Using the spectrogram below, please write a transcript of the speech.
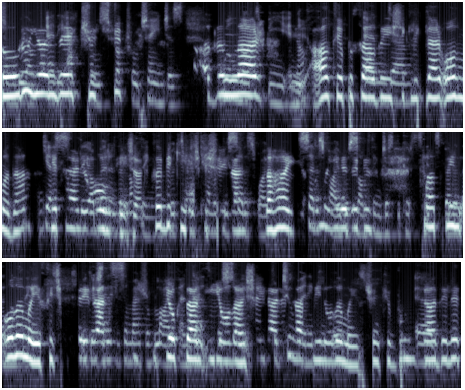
doğru yönde küçük adımlar, e, altyapısal um, değişiklikler olmadan yeterli olmayacak. Tabii ki hiçbir şeyden daha iyi ama yine de biz tatmin olamayız hiçbir şeyden. yoktan iyi olan many tatmin olamayız. Çünkü bu Um, mücadele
